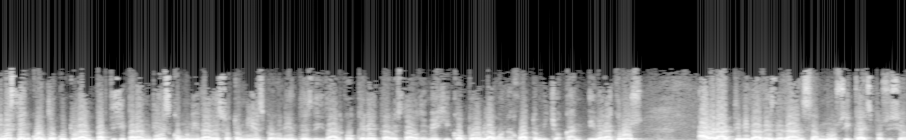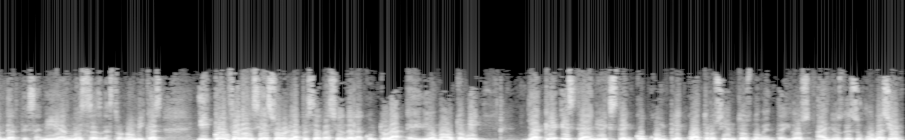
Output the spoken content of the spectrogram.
En este encuentro cultural participarán 10 comunidades otomíes provenientes de Hidalgo, Querétaro, Estado de México, Puebla, Guanajuato, Michoacán y Veracruz. Habrá actividades de danza, música, exposición de artesanías, muestras gastronómicas y conferencias sobre la preservación de la cultura e idioma otomí, ya que este año Ixtenco cumple 492 años de su fundación.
